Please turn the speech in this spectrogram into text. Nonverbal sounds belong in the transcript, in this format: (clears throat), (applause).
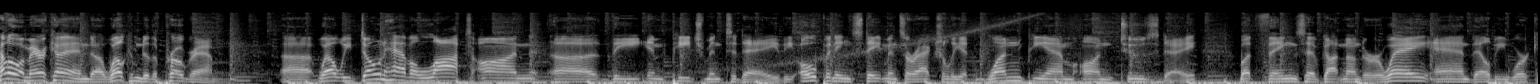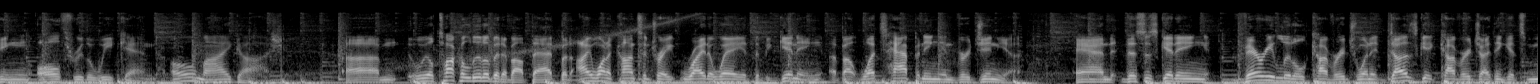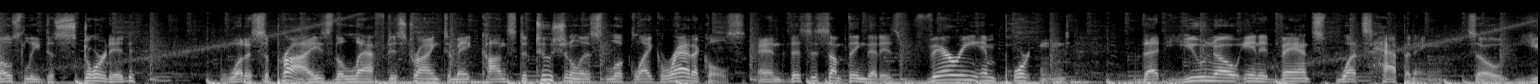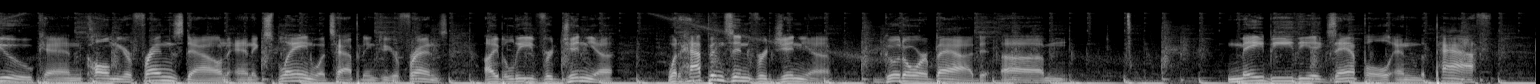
Hello, America, and uh, welcome to the program. Uh, well, we don't have a lot on uh, the impeachment today. The opening statements are actually at 1 p.m. on Tuesday, but things have gotten underway and they'll be working all through the weekend. Oh my gosh. Um, we'll talk a little bit about that, but I want to concentrate right away at the beginning about what's happening in Virginia. And this is getting very little coverage. When it does get coverage, I think it's mostly distorted. What a surprise. The left is trying to make constitutionalists look like radicals. And this is something that is very important that you know in advance what's happening. So you can calm your friends down and explain what's happening to your friends. I believe Virginia, what happens in Virginia good or bad, um, may be the example and the path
